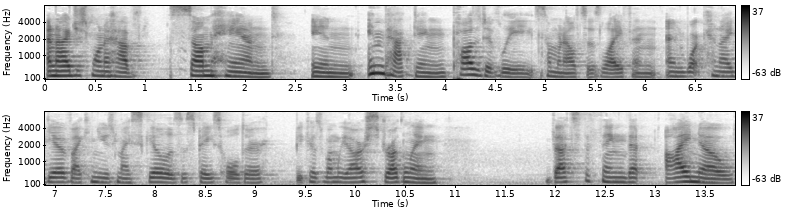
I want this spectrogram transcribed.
and I just want to have some hand in impacting positively someone else's life and, and what can I give? I can use my skill as a space holder because when we are struggling, that's the thing that I know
